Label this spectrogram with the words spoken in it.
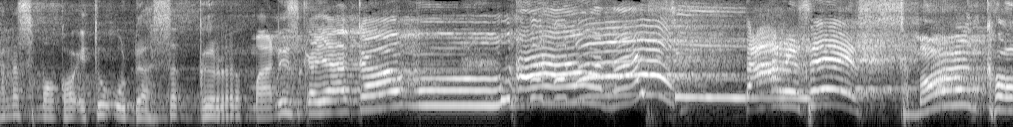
Karena semongko itu udah seger, manis kayak kamu. Ah, makasih. Tarik sis, semongko.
